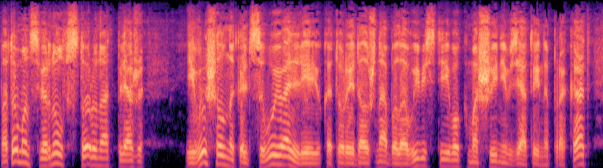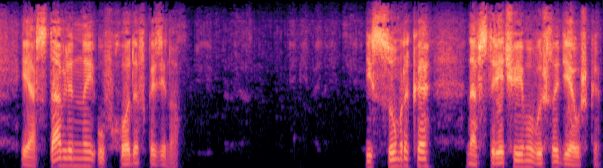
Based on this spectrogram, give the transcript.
Потом он свернул в сторону от пляжа и вышел на кольцевую аллею, которая должна была вывести его к машине, взятой на прокат и оставленной у входа в казино. Из сумрака навстречу ему вышла девушка.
